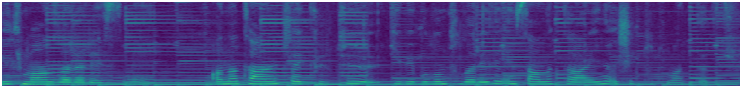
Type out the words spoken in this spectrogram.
ilk manzara resmi, ana tanrıça kültü gibi buluntularıyla insanlık tarihine ışık tutmaktadır.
